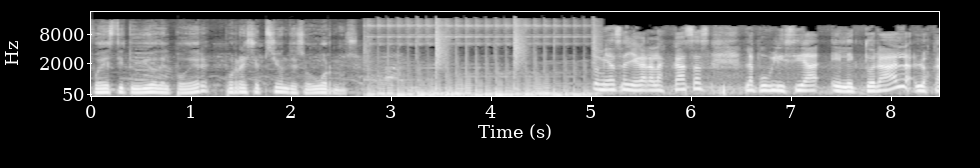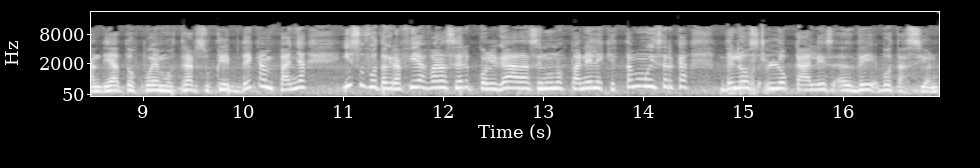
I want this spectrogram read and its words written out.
fue destituido del poder por recepción de sobornos comienza a llegar a las casas la publicidad electoral. Los candidatos pueden mostrar sus clips de campaña y sus fotografías van a ser colgadas en unos paneles que están muy cerca de los locales de votación.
